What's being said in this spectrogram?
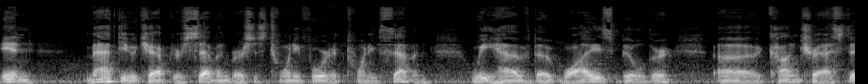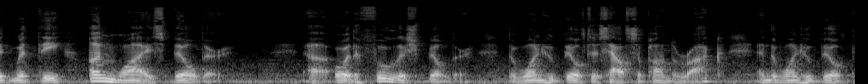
In Matthew chapter 7, verses 24 to 27, we have the wise builder uh, contrasted with the unwise builder uh, or the foolish builder, the one who built his house upon the rock and the one who built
